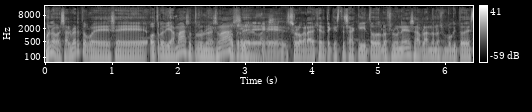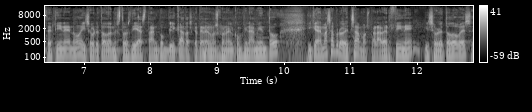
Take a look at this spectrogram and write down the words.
bueno, pues Alberto, pues eh, otro día más, otro lunes más. Eh, solo agradecerte que estés aquí todos los lunes hablándonos un poquito de este cine, ¿no? Y sobre todo en estos días tan complicados que tenemos con el confinamiento y que además aprovechamos para ver cine y sobre todo, ves,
